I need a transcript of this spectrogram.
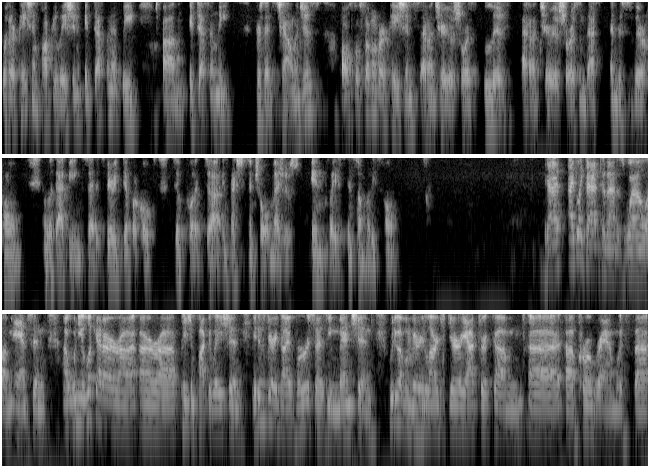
with our patient population, it definitely um, it definitely presents challenges. Also, some of our patients at Ontario Shores live at Ontario Shores, and that's and this is their home. And with that being said, it's very difficult to put uh, infection control measures in place in somebody's home. Yeah, I'd like to add to that as well, um, Anson. Uh, when you look at our uh, our uh, patient population, it is very diverse, as you mentioned. We do have a very mm-hmm. large geriatric um, uh, uh, program with uh,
